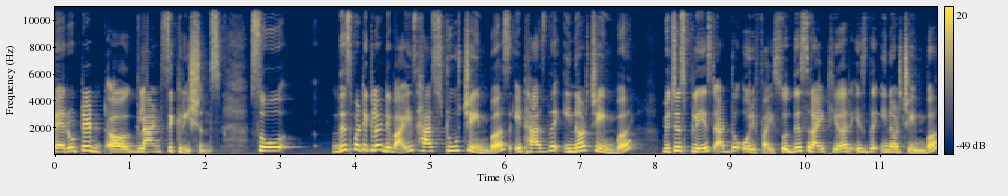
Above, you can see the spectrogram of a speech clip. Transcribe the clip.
parotid uh, gland secretions. So this particular device has two chambers. It has the inner chamber which is placed at the orifice. So this right here is the inner chamber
